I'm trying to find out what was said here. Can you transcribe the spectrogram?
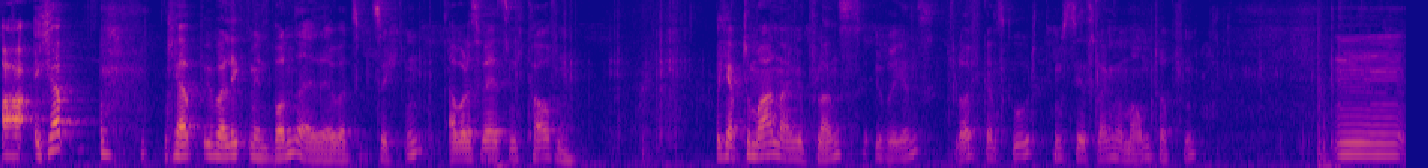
Oh, ich habe ich hab überlegt, mir einen Bonsai selber zu züchten, aber das wäre jetzt nicht kaufen. Ich habe Tomaten angepflanzt, übrigens. Läuft ganz gut. Ich muss die jetzt langsam mal umtopfen. Hm,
